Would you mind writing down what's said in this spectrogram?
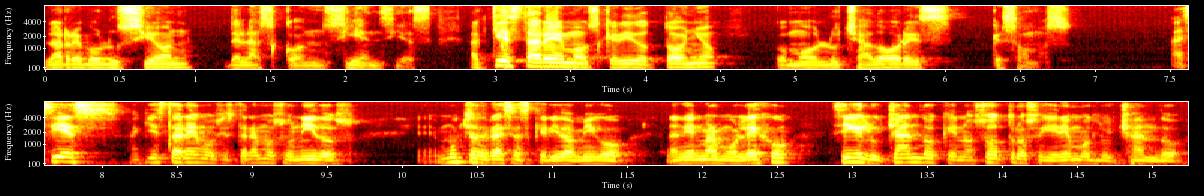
la revolución de las conciencias. Aquí estaremos, querido Toño, como luchadores que somos. Así es, aquí estaremos y estaremos unidos. Eh, muchas gracias, querido amigo Daniel Marmolejo. Sigue luchando, que nosotros seguiremos luchando.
